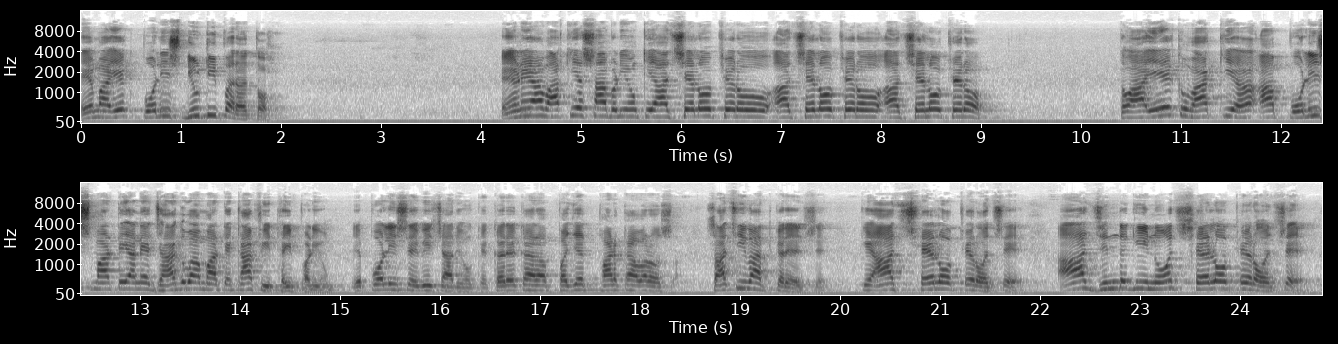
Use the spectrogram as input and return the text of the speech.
એમાં એક પોલીસ ડ્યુટી પર હતો. એણે આ વાક્ય સાંભળ્યું કે આ છેલ્લો ફેરો, આ છેલ્લો ફેરો, આ છેલ્લો ફેરો. તો આ એક વાક્ય આ પોલીસ માટે અને જાગવા માટે કાફી થઈ પડ્યું. એ પોલીસે વિચાર્યું કે ખરેખર આ ફજેત ફાળકાવાળો સાચી વાત કરે છે કે આ છેલ્લો ફેરો છે. આ જિંદગીનો છેલ્લો ફેરો છે.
